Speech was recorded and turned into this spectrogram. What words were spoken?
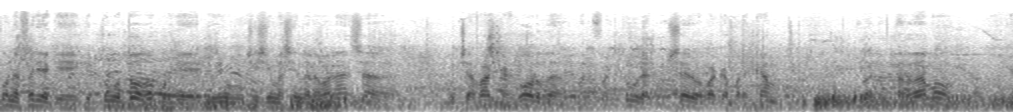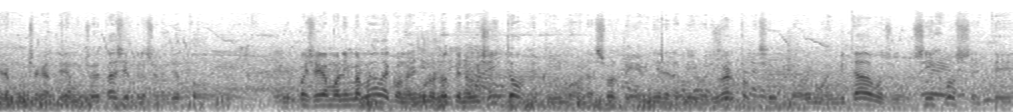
fue una feria que, que, todo porque tuvimos muchísima hacienda en la balanza, muchas vacas gordas, manufactura, conserva, vaca para el campo. bueno, tardamos, era mucha cantidad, mucho detalle, pero se vendió todo. Después llegamos a la invernada con algunos lotes novillitos, tuvimos la suerte que viniera el amigo Heriberto, que siempre lo hemos invitado con sus hijos. Este,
